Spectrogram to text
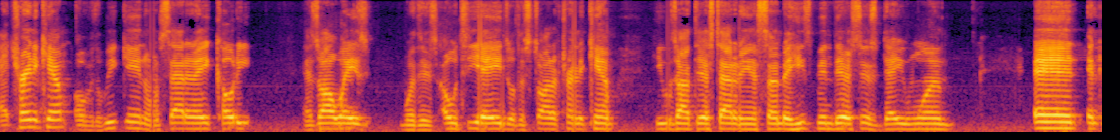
at training camp over the weekend on Saturday. Coty, as always, whether it's OTAs or the start of training camp. He was out there Saturday and Sunday. He's been there since day one. And an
